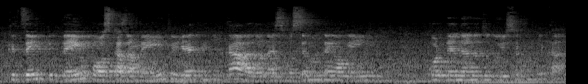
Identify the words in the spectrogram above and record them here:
Porque tem, tem o pós-casamento e é complicado, né? Se você não tem alguém coordenando tudo isso, é complicado.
